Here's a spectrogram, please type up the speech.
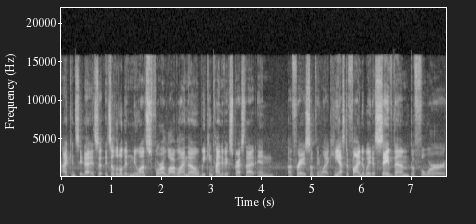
I can see that. It's a, it's a little bit nuanced for a logline, though. We can kind of express that in a phrase, something like he has to find a way to save them before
